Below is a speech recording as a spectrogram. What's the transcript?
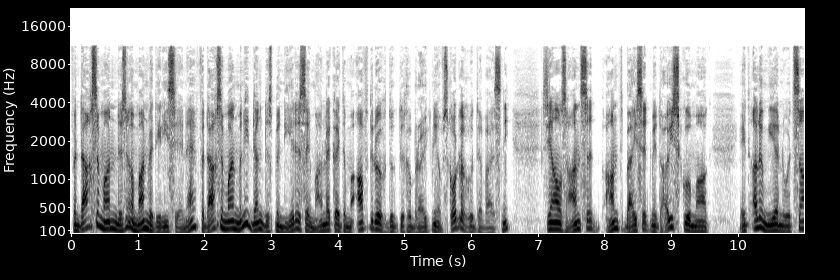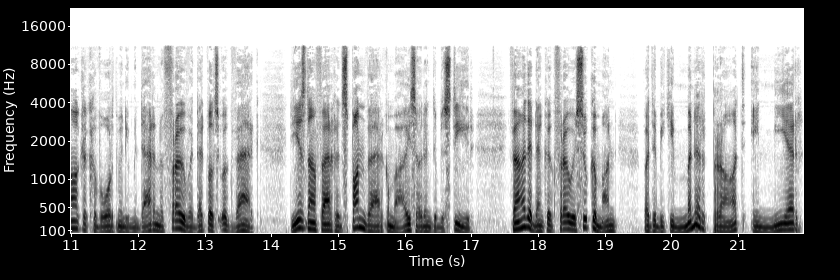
vandag se man dis nou 'n man wat hierdie sê nê vandag se man moenie dink dis benede sy manlikheid om 'n afdroogdoek te gebruik nie of skottelgoed te was nie. Selfs hand sit hand bysit met huiskool maak het al hoe meer noodsaaklik geword met die moderne vrou wat dikwels ook werk. Deesdae verg dit spanwerk om 'n huishouding te bestuur. Verder dink ek vroue soek 'n man wat 'n bietjie minder praat en meer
